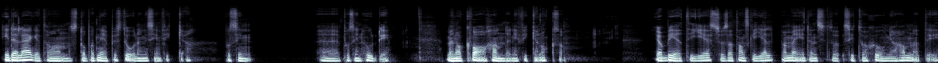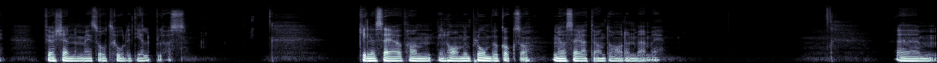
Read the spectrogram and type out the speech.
I det läget har han stoppat ner pistolen i sin ficka på sin, eh, på sin hoodie, men har kvar handen i fickan också. Jag ber till Jesus att han ska hjälpa mig i den situation jag hamnat i, för jag känner mig så otroligt hjälplös. Killen säger att han vill ha min plånbok också, men jag säger att jag inte har den med mig. Um,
